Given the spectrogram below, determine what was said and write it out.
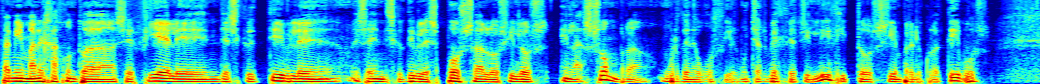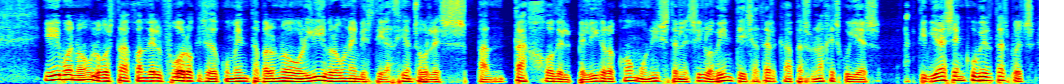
También maneja junto a ese fiel e indescriptible, esa indescriptible esposa los hilos en la sombra, un de negocios muchas veces ilícitos, siempre lucrativos. Y bueno, luego está Juan del Foro, que se documenta para un nuevo libro, una investigación sobre el espantajo del peligro comunista en el siglo XX y se acerca a personajes cuyas actividades encubiertas pues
